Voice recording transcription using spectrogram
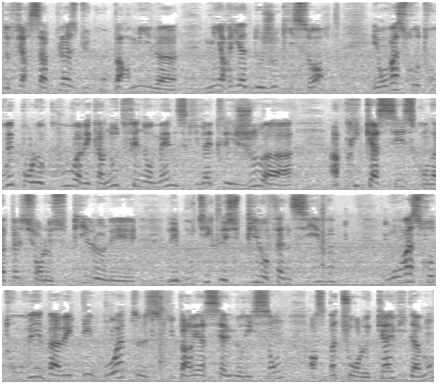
de faire sa place du coup parmi la myriade de jeux qui sortent. Et on va se retrouver pour le coup avec un autre phénomène, ce qui va être les jeux à, prix cassé, ce qu'on appelle sur le Spiel les, les boutiques, les Spiel offensives, où on va se retrouver ben, avec des boîtes, ce qui paraît assez ahurissant. Alors c'est pas toujours le cas évidemment,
